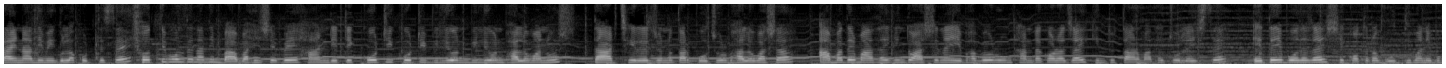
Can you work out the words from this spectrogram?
তাই নাদিম এগুলো করতেছে। সত্যি বলতে নাদিম বাবা হিসেবে হান্ড্রেডে কোটি কোটি বিলিয়ন বিলিয়ন ভালো মানুষ। তার ছেলের জন্য তার প্রচুর ভালোবাসা। আমাদের মাথায় কিন্তু আসে না এভাবেও রুম ঠান্ডা করা যায়, কিন্তু তার মাথায় চলে এসছে। এতেই বোঝা যায় সে কতটা বুদ্ধিমান এবং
